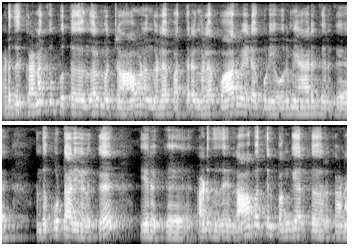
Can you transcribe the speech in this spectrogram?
அடுத்து கணக்கு புத்தகங்கள் மற்றும் ஆவணங்களை பத்திரங்களை பார்வையிடக்கூடிய உரிமை யாருக்கு இருக்குது அந்த கூட்டாளிகளுக்கு இருக்குது அடுத்தது லாபத்தில் பங்கேற்கிறதுக்கான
